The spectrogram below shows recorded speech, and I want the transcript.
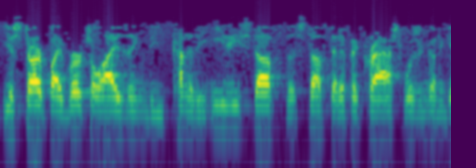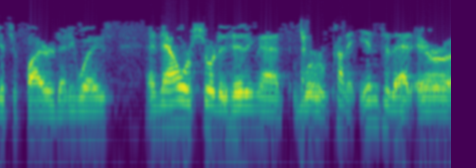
you start by virtualizing the kind of the easy stuff, the stuff that if it crashed wasn't going to get you fired anyways. And now we're sort of hitting that, we're kind of into that era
